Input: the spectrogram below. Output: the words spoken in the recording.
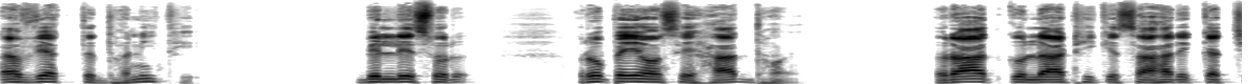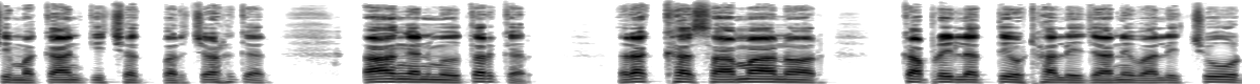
अव्यक्त ध्वनि थी। बिल्लेसुर रुपयों से हाथ धोएँ। रात को लाठी के सहारे कच्चे मकान की छत पर चढ़कर आँगन में उतरकर रखा सामान और कपड़े लत्ते उठा ले जाने वाले चोर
